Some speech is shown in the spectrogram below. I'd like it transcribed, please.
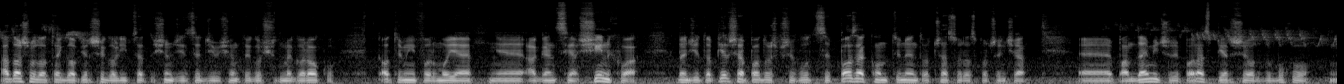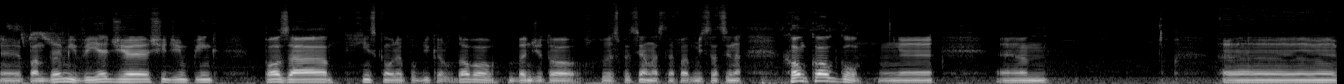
a doszło do tego 1 lipca 1997 roku. O tym informuje e, agencja Xinhua. Będzie to pierwsza podróż przywódcy poza kontynent od czasu rozpoczęcia e, pandemii, czyli po raz pierwszy od wybuchu e, pandemii wyjedzie Xi Jinping poza Chińską Republikę Ludową. Będzie to specjalna strefa administracyjna Hongkongu. E, e,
